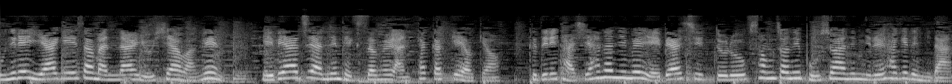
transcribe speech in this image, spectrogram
오늘의 이야기에서 만날 요시아 왕은 예배하지 않는 백성을 안타깝게 여겨 그들이 다시 하나님을 예배할 수 있도록 성전을 보수하는 일을 하게 됩니다.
